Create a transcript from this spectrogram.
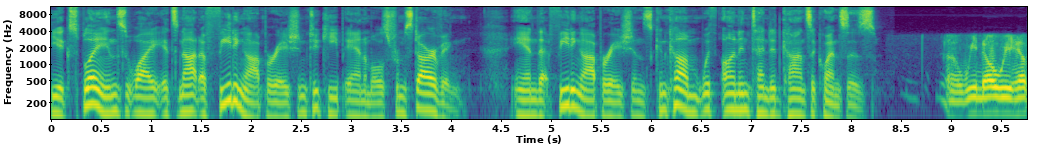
He explains why it's not a feeding operation to keep animals from starving, and that feeding operations can come with unintended consequences. Uh, we know we have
